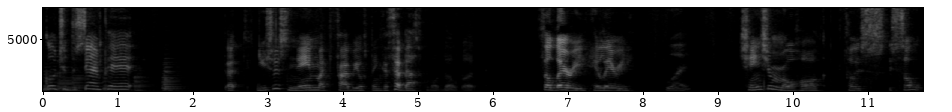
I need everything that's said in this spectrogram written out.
go to the sand pit. that you just named like five real things. said basketball, though. But so, Larry, hey Larry, What? change your mohawk. So it's, it's so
